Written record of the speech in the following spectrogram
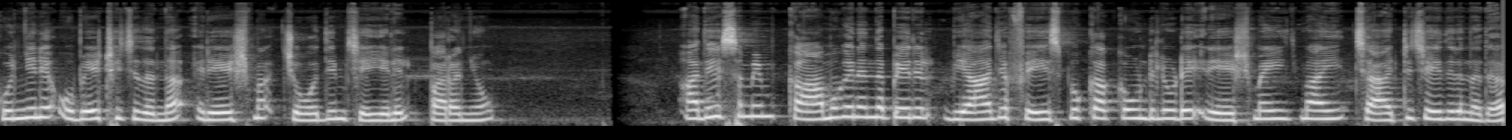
കുഞ്ഞിനെ ഉപേക്ഷിച്ചതെന്ന് രേഷ്മ ചോദ്യം ചെയ്യലിൽ പറഞ്ഞു. അതേസമയം കാമുകൻ എന്ന പേരിൽ വ്യാജ ഫേസ്ബുക്ക് അക്കൗണ്ടിലൂടെ രേഷ്മയുമായി ചാറ്റ് ചെയ്തിരുന്നത്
